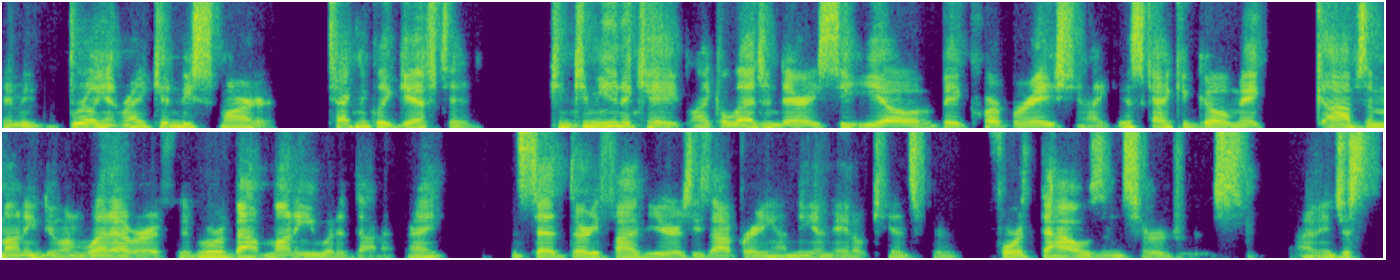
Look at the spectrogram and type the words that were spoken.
I mean, brilliant, right? Couldn't be smarter, technically gifted, can communicate like a legendary CEO of a big corporation. Like this guy could go make gobs of money doing whatever. If it were about money, he would have done it, right? Instead, 35 years he's operating on neonatal kids for 4,000 surgeries. I mean, just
